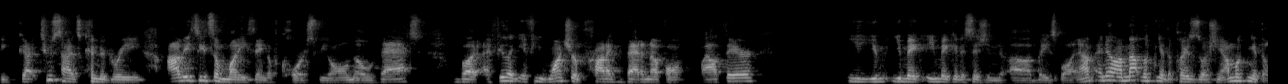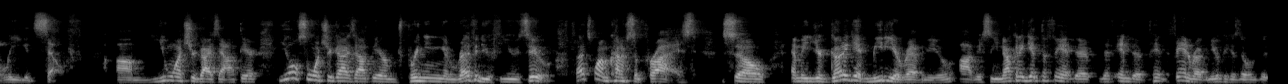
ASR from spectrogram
the got two sides couldn't agree. Obviously, it's a money thing, of course, we all know that. But I feel like if you want your product bad enough on, out there, you, you, you make you make a decision. Uh, baseball, and I'm, I know I'm not looking at the players' association. I'm looking at the league itself. Um, you want your guys out there. You also want your guys out there bringing in revenue for you too. So that's why I'm kind of surprised. So I mean, you're going to get media revenue. Obviously, you're not going to get the fan the, the, the, the fan revenue because the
